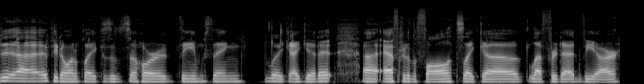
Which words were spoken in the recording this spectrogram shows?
uh, if you don't want to play because it's a horror themed thing, like I get it. Uh, After the Fall, it's like uh, Left 4 Dead VR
